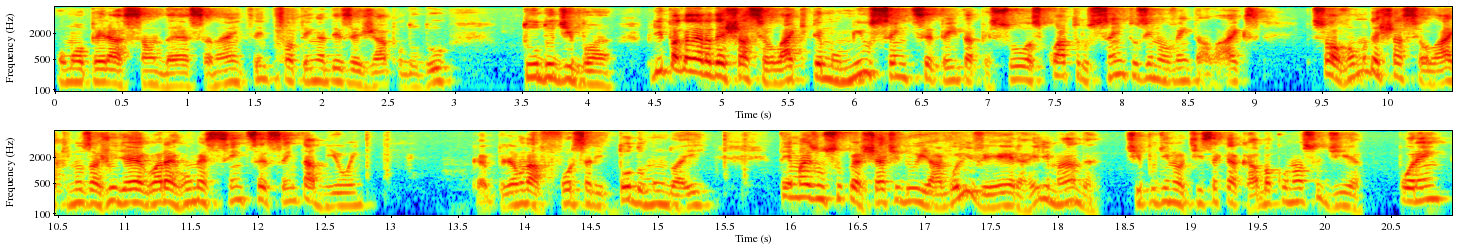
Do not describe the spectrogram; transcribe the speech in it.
uma operação dessa, né? Então só tem a desejar para o Dudu tudo de bom. Pedi pra galera deixar seu like, temos 1.170 pessoas, 490 likes. Pessoal, vamos deixar seu like, nos ajude aí agora, rumo é 160 mil, hein? Precisamos da força de todo mundo aí. Tem mais um superchat do Iago Oliveira, ele manda, tipo de notícia que acaba com o nosso dia. Porém,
